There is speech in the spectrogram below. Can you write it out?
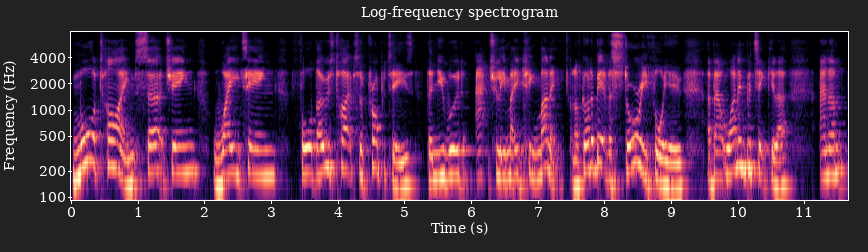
more time searching, waiting, for those types of properties than you would actually making money. And I've got a bit of a story for you about one in particular, and um,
